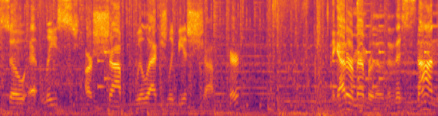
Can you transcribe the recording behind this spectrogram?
So at least our shop will actually be a shop here. I gotta remember though that this is not an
